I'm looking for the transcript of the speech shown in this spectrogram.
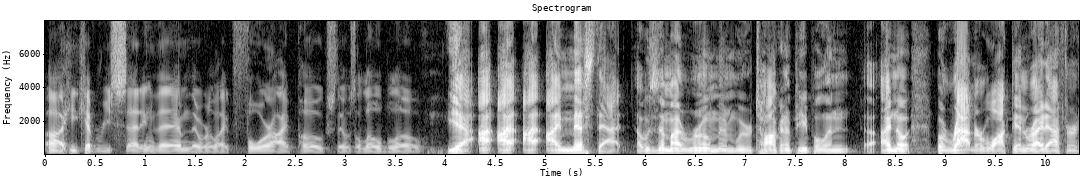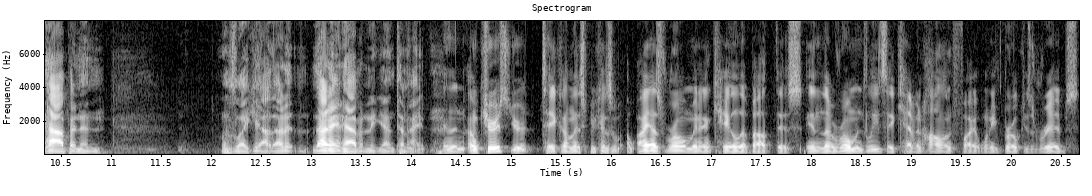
uh, he kept resetting them? There were like four eye pokes. There was a low blow. Yeah, I, I, I- I missed that. I was in my room and we were talking to people, and uh, I know, but Ratner walked in right after it happened and was like, "Yeah, that that ain't happening again tonight." And then I'm curious your take on this because I asked Roman and Kayla about this in the Roman Dolidze Kevin Holland fight when he broke his ribs.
